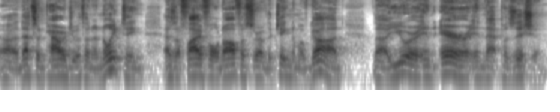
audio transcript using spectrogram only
uh, that's empowered you with an anointing as a fivefold officer of the kingdom of God, uh, you are in error in that position.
